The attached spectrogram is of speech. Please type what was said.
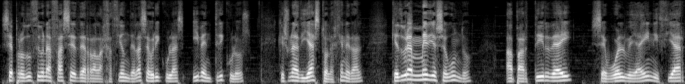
se produce una fase de relajación de las aurículas y ventrículos, que es una diástole general, que dura medio segundo. A partir de ahí se vuelve a iniciar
